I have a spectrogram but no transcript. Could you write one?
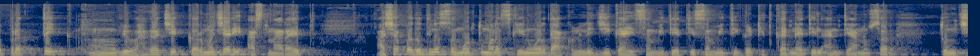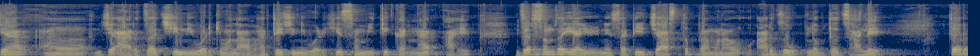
प्रत्येक विभागाचे कर्मचारी असणार आहेत. अशा पद्धतीनं समोर तुम्हाला स्क्रीनवर दाखवलेली जी काही समिती आहे ती समिती गठीत करण्यात येईल आणि त्यानुसार तुमच्या जे अर्जाची निवड किंवा लाभार्थीची निवड ही समिती करणार आहेत. जर समजा या योजनेसाठी जास्त प्रमाणावर अर्ज उपलब्ध झाले तर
